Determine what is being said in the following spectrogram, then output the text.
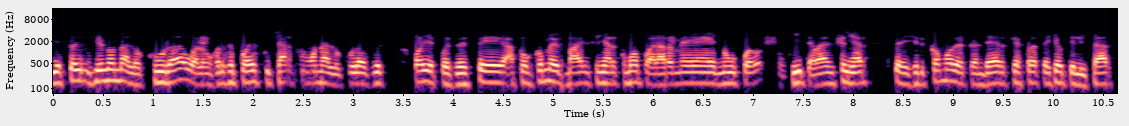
y estoy diciendo una locura, o a lo mejor se puede escuchar como una locura decir, oye, pues este, ¿a poco me va a enseñar cómo pararme en un juego? Pues sí, te va a enseñar decir cómo defender, qué estrategia utilizar,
